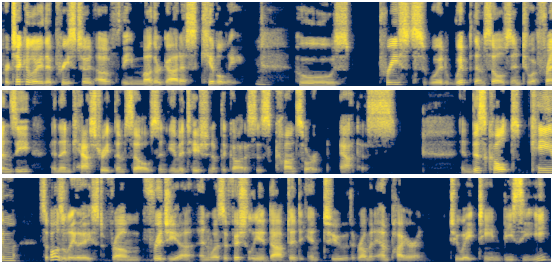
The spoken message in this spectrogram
particularly the priesthood of the mother goddess Cybele, Mm. whose priests would whip themselves into a frenzy and then castrate themselves in imitation of the goddess's consort Attis. And this cult came, supposedly at least, from Phrygia and was officially adopted into the Roman Empire in 218 BCE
